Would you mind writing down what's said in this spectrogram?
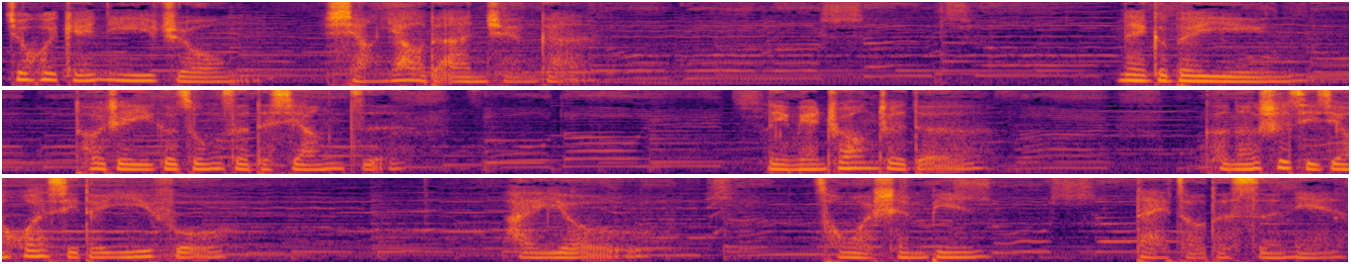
就会给你一种想要的安全感。那个背影拖着一个棕色的箱子。里面装着的，可能是几件换洗的衣服，还有从我身边带走的思念。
